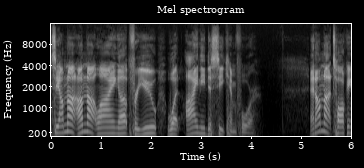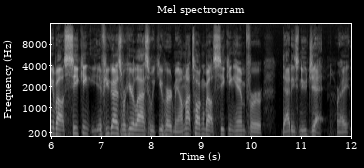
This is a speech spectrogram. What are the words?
See, I'm not I'm not lying up for you what I need to seek him for. And I'm not talking about seeking if you guys were here last week, you heard me. I'm not talking about seeking him for daddy's new jet, right?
